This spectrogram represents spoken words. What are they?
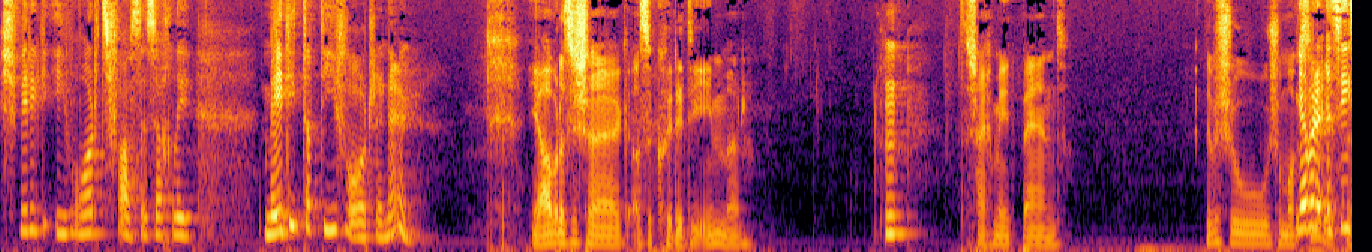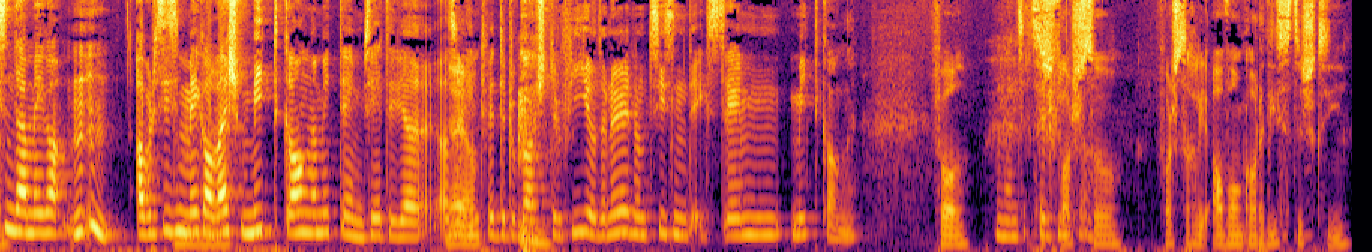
schwierig in Worte zu fassen, so ein bisschen meditativ geworden, ne? Ja, aber das ist äh, also Quiddity immer. Mhm. Das ist eigentlich die Band. Du bist schon, schon mal Ja, aber sie sind auch mega, mm -mm, aber sie sind mega, Mhm. weißt, mitgegangen mit dem. Sie hätten ja, also Ja, ja. entweder du gehst drauf ein oder nicht, und sie sind extrem mitgegangen. Voll. Und haben sich Es war fast so, fast so ein bisschen avantgardistisch gewesen.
